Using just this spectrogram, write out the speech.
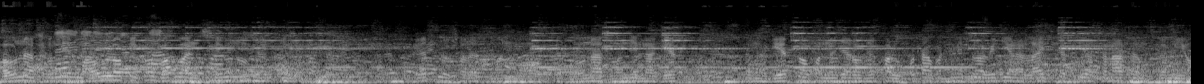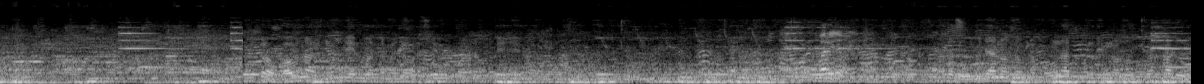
ભવનાથ મંદિરમાં અવલોકિકો ભગવાન શિવનું પેન્ટિંગ એટલું સરસ મનમોહક છે. ભવનાથ મંદિરના ગેટ તમને ગેટનો પણ નજારો દેખાડું. ફટાફટ મિત્રો વિડીયોને લાઈક કરી દો, સનાતન પ્રેમીઓ. મિત્રો ભવનાથ મંદિરમાં તમે જો શિવ પાર્વતીજીનો સરસ મજાનો તમને ભવનાથ મંદિરનો રૂપ દેખાડું.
